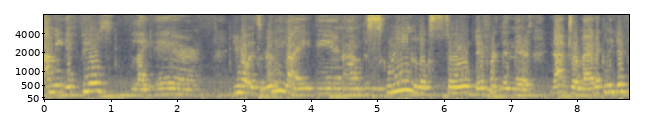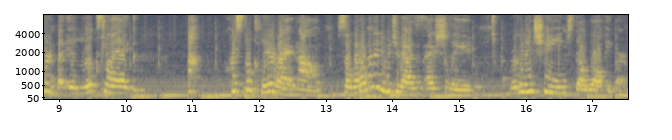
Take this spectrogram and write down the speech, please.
I mean, it feels like air. You know it's really light and um, the screen looks so different than theirs. Not dramatically different but it looks like uh, crystal clear right now. So what I'm going to do with you guys is actually we're going to change the wallpaper.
